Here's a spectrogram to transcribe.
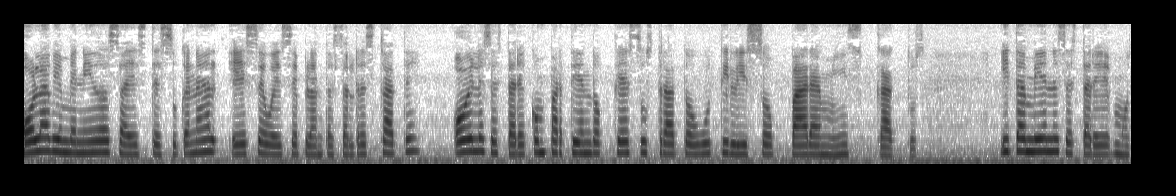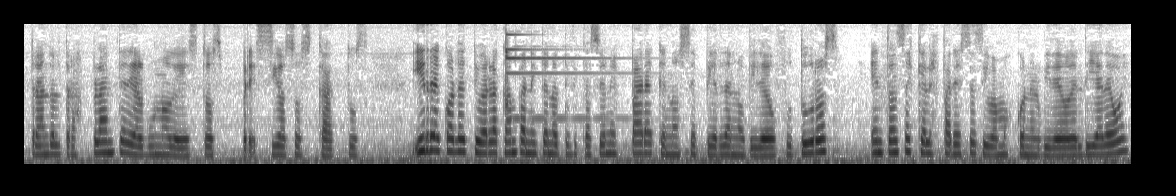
Hola, bienvenidos a este su canal SOS Plantas al Rescate. Hoy les estaré compartiendo qué sustrato utilizo para mis cactus. Y también les estaré mostrando el trasplante de alguno de estos preciosos cactus. Y recuerda activar la campanita de notificaciones para que no se pierdan los videos futuros. Entonces, ¿qué les parece si vamos con el video del día de hoy?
